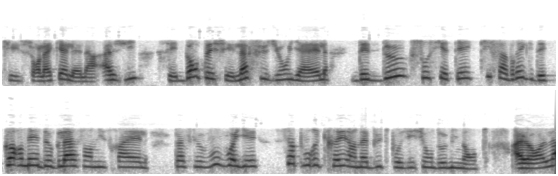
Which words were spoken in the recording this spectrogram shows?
qui, sur laquelle elle a agi, c'est d'empêcher la fusion, Yael, des deux sociétés qui fabriquent des cornets de glace en Israël. Parce que vous voyez, ça pourrait créer un abus de position dominante. Alors là,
